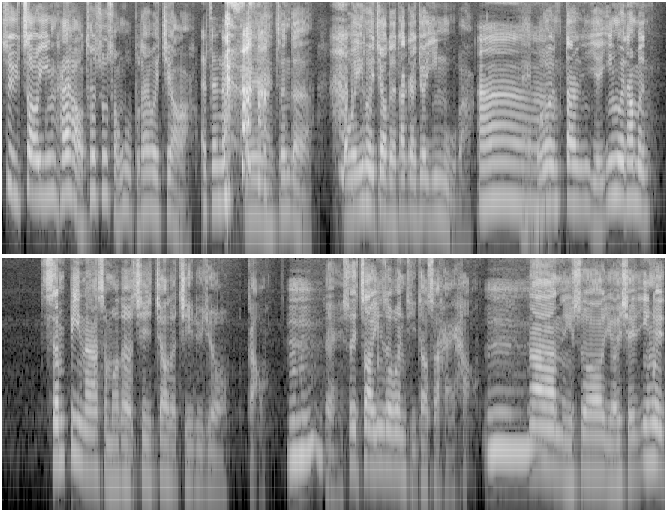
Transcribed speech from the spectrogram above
至于噪音还好，特殊宠物不太会叫啊。呃，真的，对，真的，唯一会叫的大概就鹦鹉吧。嗯，不过但也因为他们。生病啊什么的，其实叫的几率就高。嗯哼，对，所以噪音这问题倒是还好。嗯，那你说有一些，因为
